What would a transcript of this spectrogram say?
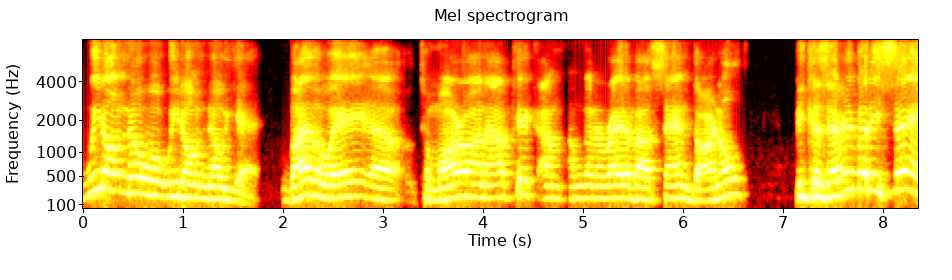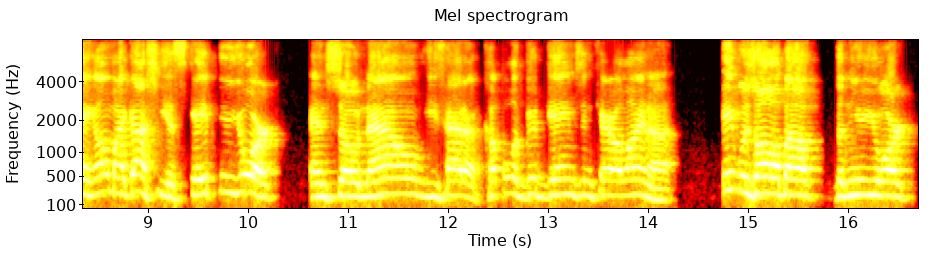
we don't know what we don't know yet. By the way, uh, tomorrow on Outkick, I'm, I'm going to write about Sam Darnold because everybody's saying, oh my gosh, he escaped New York. And so now he's had a couple of good games in Carolina. It was all about the New York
